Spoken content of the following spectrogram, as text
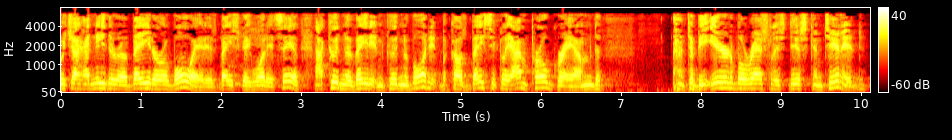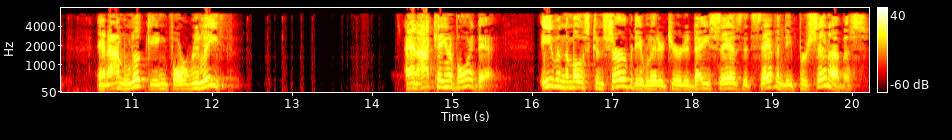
which I could neither evade or avoid is basically what it says. I couldn't evade it and couldn't avoid it because basically I'm programmed to be irritable, restless, discontented, and I'm looking for relief. And I can't avoid that. Even the most conservative literature today says that 70% of us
